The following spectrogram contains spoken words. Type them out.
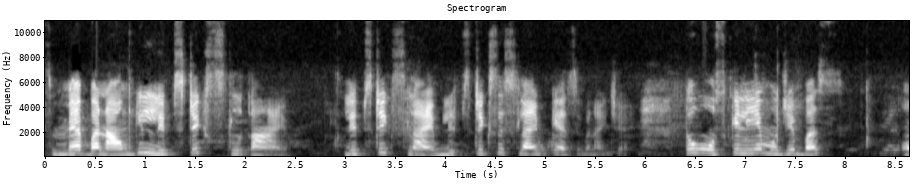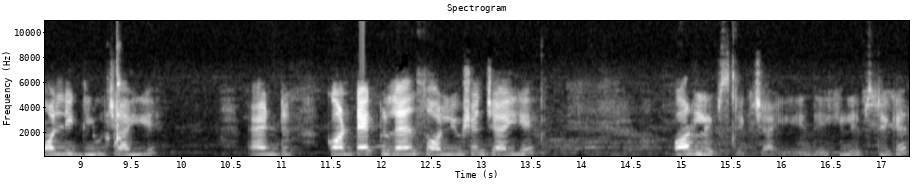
गाइस मैं बनाऊँगी lipstick slime lipstick slime lipstick से स्लाइम कैसे बनाई जाए? तो उसके लिए मुझे बस ओनली ग्लू चाहिए एंड कॉन्टैक्ट लेंस सॉल्यूशन चाहिए और लिपस्टिक चाहिए। देखिए लिपस्टिक है।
